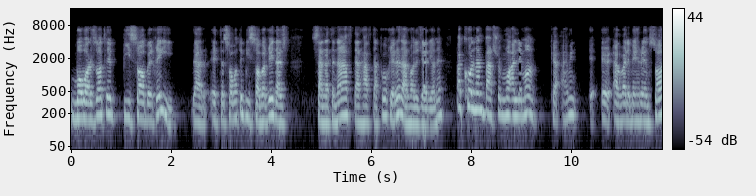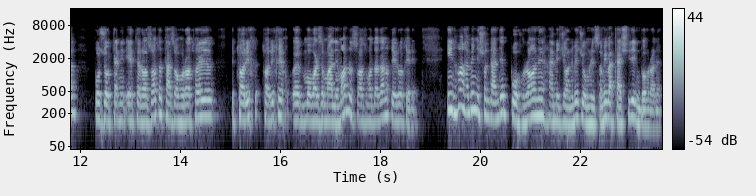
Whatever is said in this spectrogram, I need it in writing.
مبارزات بی سابقه ای در اعتصابات بی سابقه در صنعت نفت در هفت و غیره در حال جریانه. و کلا بخش معلمان که همین اول مهر امسال بزرگترین اعتراضات و تظاهرات های تاریخ, تاریخ مبارزه معلمان رو سازمان دادن و غیره و غیره. اینها همه نشان دهنده بحران همه جانبه جمهوری اسلامی و تشدید این بحرانه.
